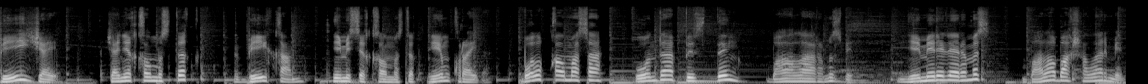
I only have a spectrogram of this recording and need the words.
бей жай және қылмыстық бейқам немесе қылмыстық нем құрайды. Болып қалмаса онда біздің балаларымыз бен немерелеріміз бала бақшалар мен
